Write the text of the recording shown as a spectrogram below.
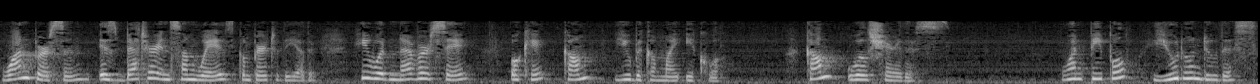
one person is better in some ways compared to the other, he would never say, okay, come, you become my equal. Come, we'll share this. When people, you don't do this,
